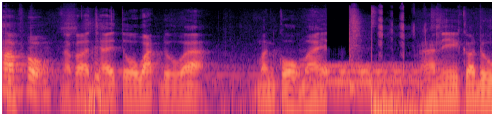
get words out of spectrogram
ครับผมแล้วก็ใช้ตัววัดดูว่ามันโก่งไหมอันนี้ก็ดู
